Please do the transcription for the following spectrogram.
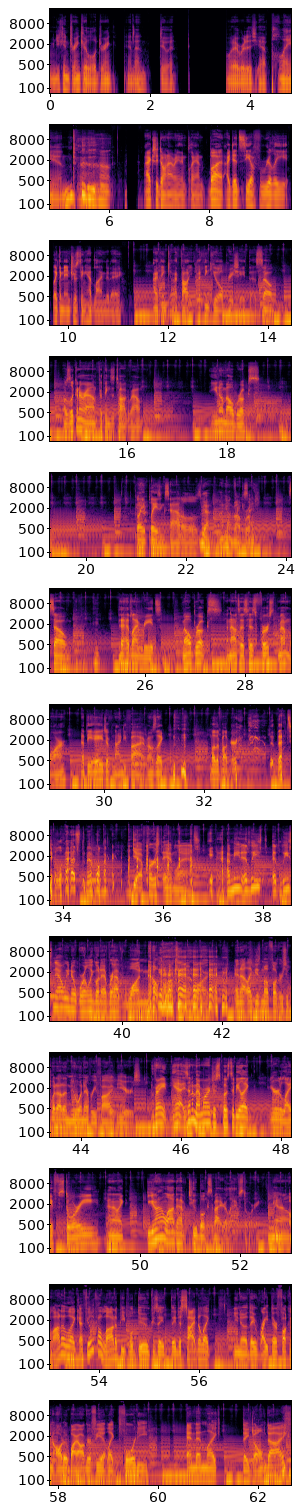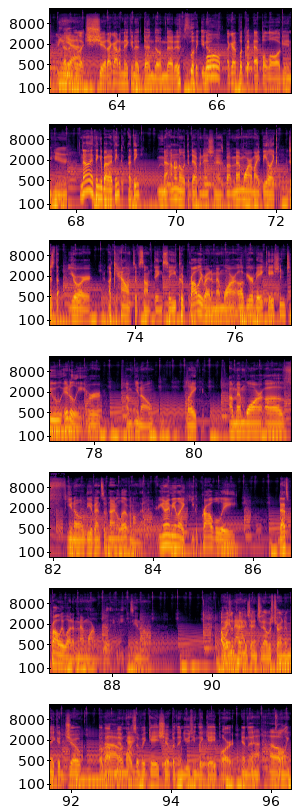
I mean, you can drink your little drink and then do it. Whatever it is you have planned. Uh-huh. I actually don't have anything planned, but I did see a really like an interesting headline today. I think I thought I think you'll appreciate this. So, I was looking around for things to talk about. You know Mel Brooks, play Yeah. Blazing Saddles. Yeah, and I know Young Mel Frankenstein. So, the headline reads: Mel Brooks announces his first memoir at the age of 95. And I was like, motherfucker, that's your last memoir. yeah, first and last. yeah. I mean, at least at least now we know we're only going to ever have one Mel Brooks memoir, and not like these motherfuckers who put out a new one every five years. Right. Yeah. Isn't a memoir just supposed to be like your life story? And then, like, you're not allowed to have two books about your life story. I mean, you know? a lot of like I feel like a lot of people do because they they decide to like, you know, they write their fucking autobiography at like forty, and then like they don't die, and then they're like, shit, I got to make an addendum that is like, you know, Well- I got to put the epilogue in here. Now that I think about it, I think I think I don't know what the definition is, but memoir might be like just your account of something. So you could probably write a memoir of your vacation to Italy, or um, you know, like a memoir of you know the events of 9/11 on that day. You know what I mean? Like you could probably. That's probably what a memoir really means. You know. I I wasn't paying attention. I was trying to make a joke about Oh, memoirs okay. of a gay ship, but then using the gay part and then Uh, oh. calling.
